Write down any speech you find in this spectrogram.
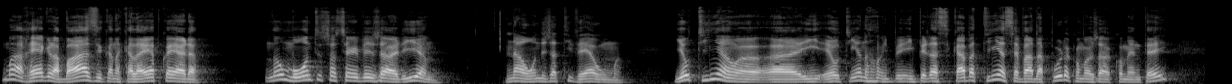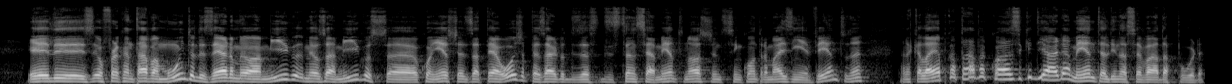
uma regra básica naquela época era não monte sua cervejaria na onde já tiver uma. E eu tinha, eu tinha não, em Piracicaba tinha cevada pura, como eu já comentei, eles, eu frequentava muito, eles eram meu amigo, meus amigos, uh, eu conheço eles até hoje, apesar do distanciamento nosso, a gente se encontra mais em eventos, né? Mas naquela época eu estava quase que diariamente ali na Cevada Pura.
